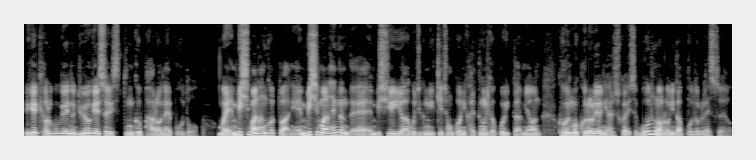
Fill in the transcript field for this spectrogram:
이게 결국에는 뉴욕에서 있었던 그 발언의 보도, 뭐 MBC만 한 것도 아니에요. MBC만 했는데 MBC하고 지금 이렇게 정권이 갈등을 겪고 있다면 그건 뭐 그러려니 할 수가 있어요. 모든 언론이 다 보도를 했어요.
